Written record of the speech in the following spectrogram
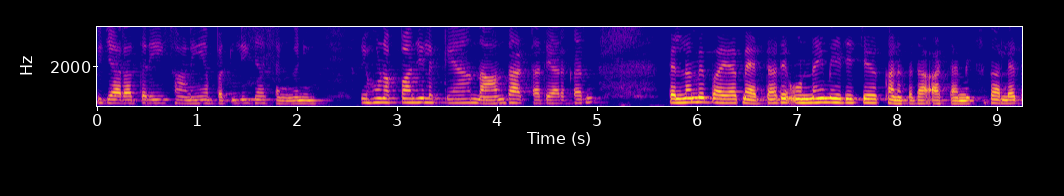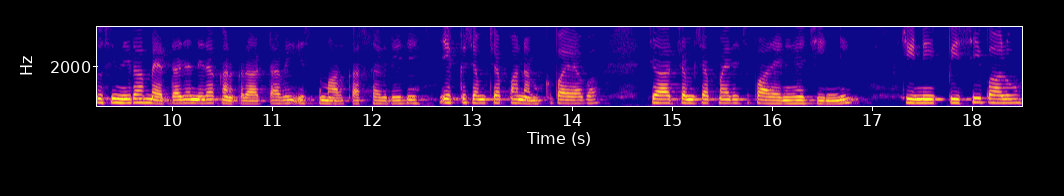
ਵੀ ਜ਼ਿਆਦਾ ਤਰੀ ਖਾਣੀ ਆ, ਪਤਲੀ ਜਾਂ ਸੰਘਣੀ। ਅਤੇ ਹੁਣ ਆਪਾਂ ਜੀ ਲੱਗੇ ਹਾਂ ਨਾਨ ਦਾ ਆਟਾ ਤਿਆਰ ਕਰਨ, ਪਹਿਲਾਂ ਮੈਂ ਪਾਇਆ ਮੈਦਾ ਅਤੇ ਉਨਾ ਹੀ ਮੈਂ ਇਹਦੇ 'ਚ ਕਣਕ ਦਾ ਆਟਾ ਮਿਕਸ ਕਰ ਲਿਆ। ਤੁਸੀਂ ਨਿਰਾ ਮੈਦਾ ਜਾਂ ਨਿਰਾ ਕਣਕ ਦਾ ਆਟਾ ਵੀ ਇਸਤੇਮਾਲ ਕਰ ਸਕਦੇ ਜੇ। ਇੱਕ ਚਮਚਾ ਆਪਾਂ ਨਮਕ ਪਾਇਆ ਵਾ, ਚਾਰ ਚਮਚ ਆਪਾਂ ਇਹਦੇ 'ਚ ਪਾ ਲੈਣੀ ਹੈ ਚੀਨੀ। ਚੀਨੀ ਪੀਸੀ ਪਾ ਲਓ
